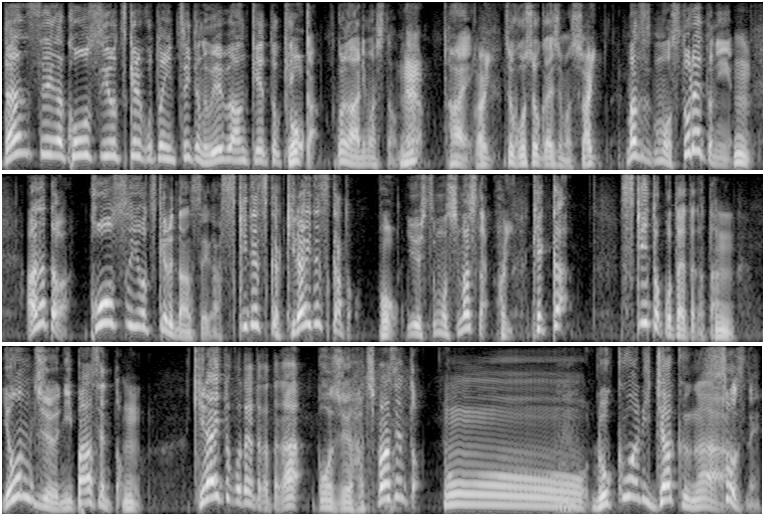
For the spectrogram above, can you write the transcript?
男性が香水をつけることについてのウェブアンケート結果これがありましたので、ね。はい、はい。ちょっとご紹介しましょう、はい。まずもうストレートに、うん。あなたは香水をつける男性が好きですか嫌いですかとほいう質問をしました、はい。結果好きと答えた方、うん。42%、うん。嫌いと答えた方が58%おー。6割弱がそうですね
